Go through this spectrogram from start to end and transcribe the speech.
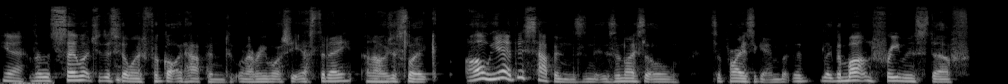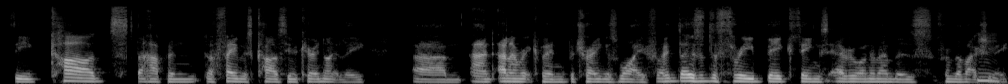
yeah. there was so much of this film I forgot had happened when I rewatched it yesterday, and I was just like, "Oh yeah, this happens," and it was a nice little surprise again. But the, like the Martin Freeman stuff, the cards that happen, the famous cards scene with Keira Knightley, um, and Alan Rickman betraying his wife. Those are the three big things everyone remembers from Love Actually.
